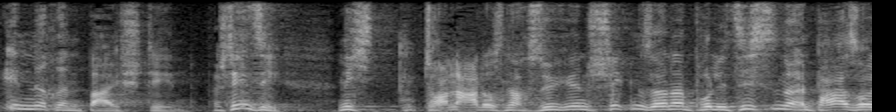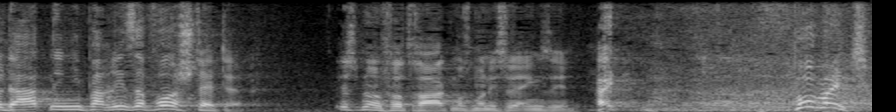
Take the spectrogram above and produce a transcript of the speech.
Inneren beistehen. Verstehen Sie? Nicht Tornados nach Syrien schicken, sondern Polizisten und ein paar Soldaten in die Pariser Vorstädte. Ist nur ein Vertrag, muss man nicht so eng sehen. Hey, Moment!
